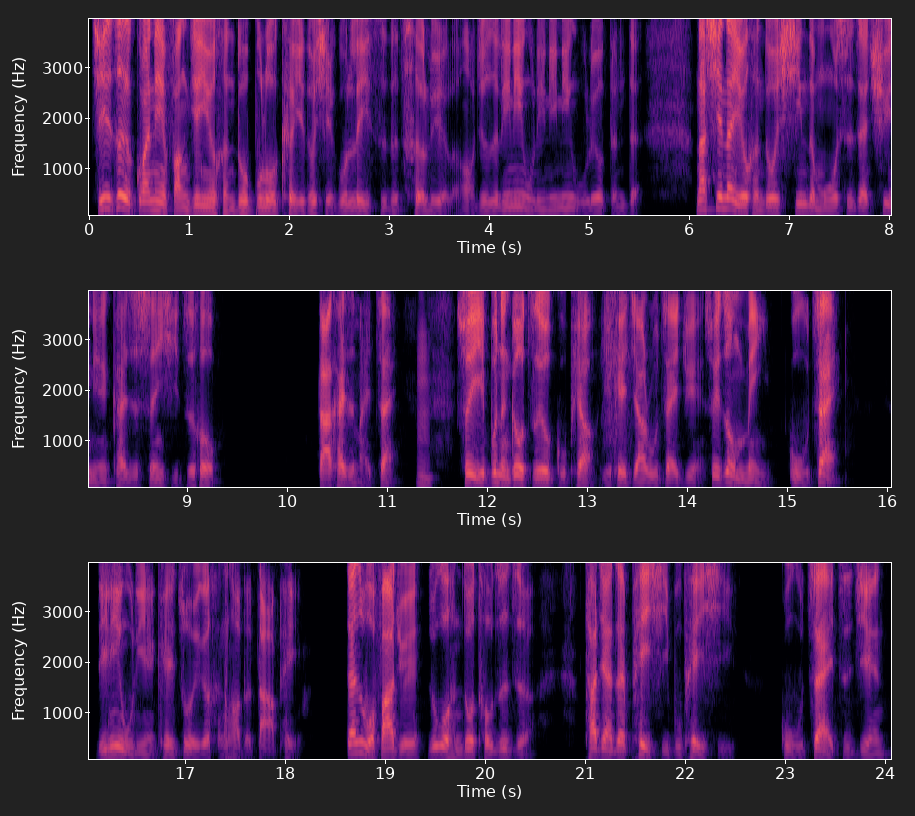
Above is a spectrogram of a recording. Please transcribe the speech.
其实这个观念，坊间有很多布洛克也都写过类似的策略了哈，就是零零五零、零零五六等等。那现在有很多新的模式，在去年开始升息之后，大家开始买债，嗯，所以也不能够只有股票，也可以加入债券。所以这种美股债零零五零也可以做一个很好的搭配。但是我发觉，如果很多投资者他现在在配息不配息、股债之间，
